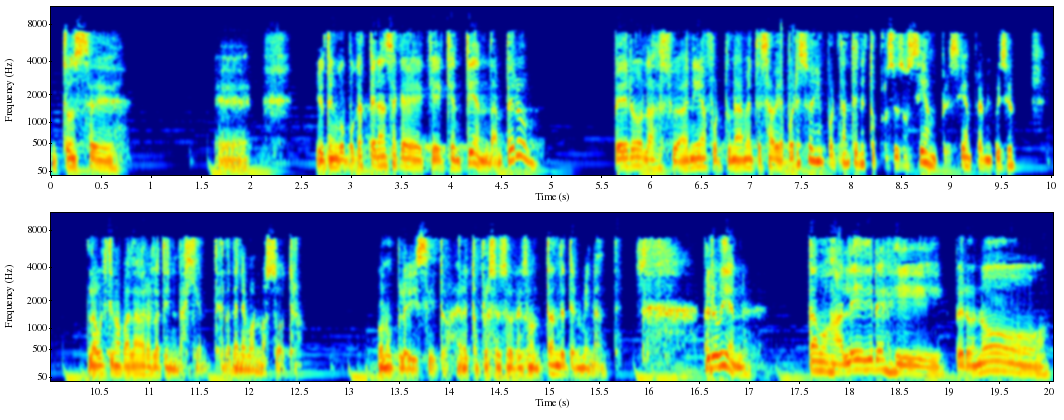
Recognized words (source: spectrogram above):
Entonces, eh, yo tengo poca esperanza que, entiendan, pero, pero la ciudadanía afortunadamente sabe. Por eso es importante en estos procesos siempre, siempre a mi juicio, la última palabra la tiene la gente, la tenemos nosotros, con un plebiscito, en estos procesos que son tan determinantes. Pero bien, estamos alegres y, pero no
